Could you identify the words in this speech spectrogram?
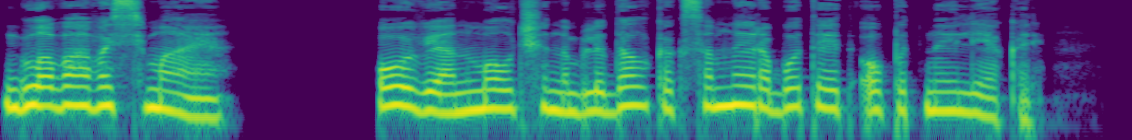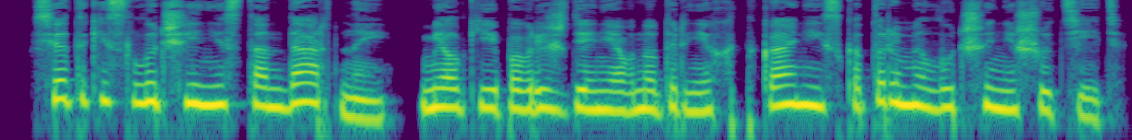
Глава восьмая. Овиан молча наблюдал, как со мной работает опытный лекарь. все таки случай нестандартный, мелкие повреждения внутренних тканей, с которыми лучше не шутить.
